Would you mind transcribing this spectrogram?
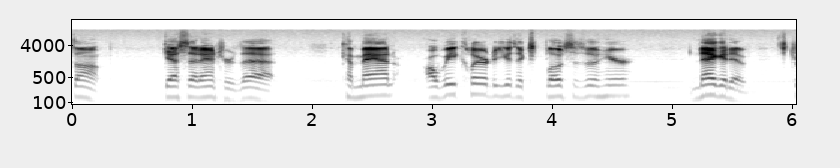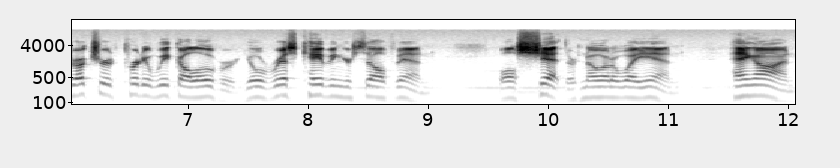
thump. Guess that answers that. Command, are we clear to use explosives in here? Negative. Structure is pretty weak all over. You'll risk caving yourself in. Well shit, there's no other way in. Hang on,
